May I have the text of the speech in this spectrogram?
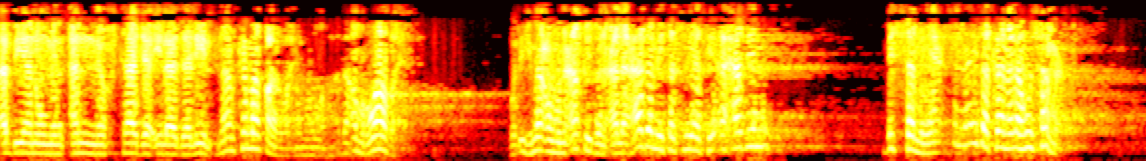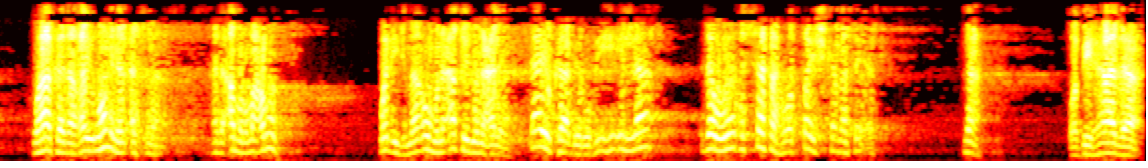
أبين من أن يحتاج إلى دليل. نعم كما قال رحمه الله هذا أمر واضح. والإجماع منعقد على عدم تسمية أحد بالسميع إلا إذا كان له سمع. وهكذا غيره من الأسماء. هذا أمر معروف. والإجماع منعقد عليه. لا يكابر فيه إلا ذو السفه والطيش كما سيأتي. نعم. وبهذا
